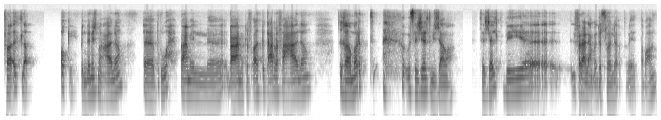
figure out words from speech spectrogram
فقلت لا. okay بندمج مع عالم. آه، بروح بعمل آه، بعمل رفقات بتعرف على عالم. غامرت وسجلت بالجامعة. سجلت بالفرع اللي عم أدرسه هلأ طبعا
